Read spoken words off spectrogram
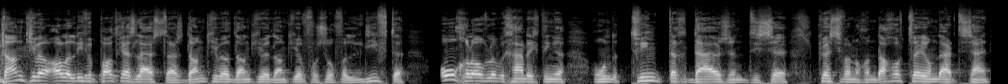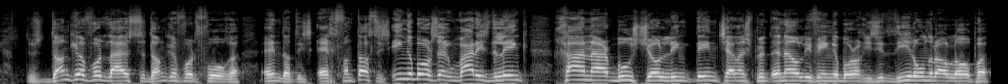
Dankjewel alle lieve podcastluisteraars. Dankjewel, dankjewel, dankjewel voor zoveel liefde. Ongelooflijk, we gaan richting 120.000. Het is een kwestie van nog een dag of twee om daar te zijn. Dus dankjewel voor het luisteren, dankjewel voor het volgen. En dat is echt fantastisch. Ingeborg zegt, waar is de link? Ga naar boostjouwlinkedinchallenge.nl, lieve Ingeborg. Je ziet het hieronder al lopen.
